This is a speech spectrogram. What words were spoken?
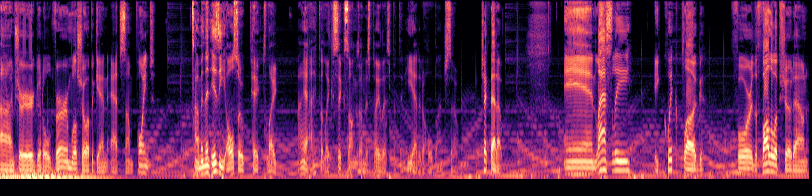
I'm sure good old Verm will show up again at some point. Um, and then Izzy also picked, like, I, I put like six songs on this playlist, but then he added a whole bunch, so check that out. And lastly, a quick plug for the follow up showdown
